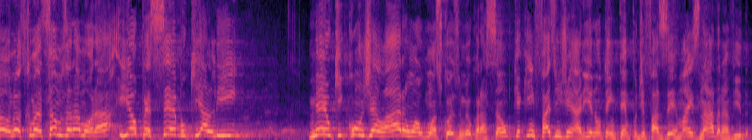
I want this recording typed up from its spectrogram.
Então, nós começamos a namorar e eu percebo que ali meio que congelaram algumas coisas no meu coração, porque quem faz engenharia não tem tempo de fazer mais nada na vida.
